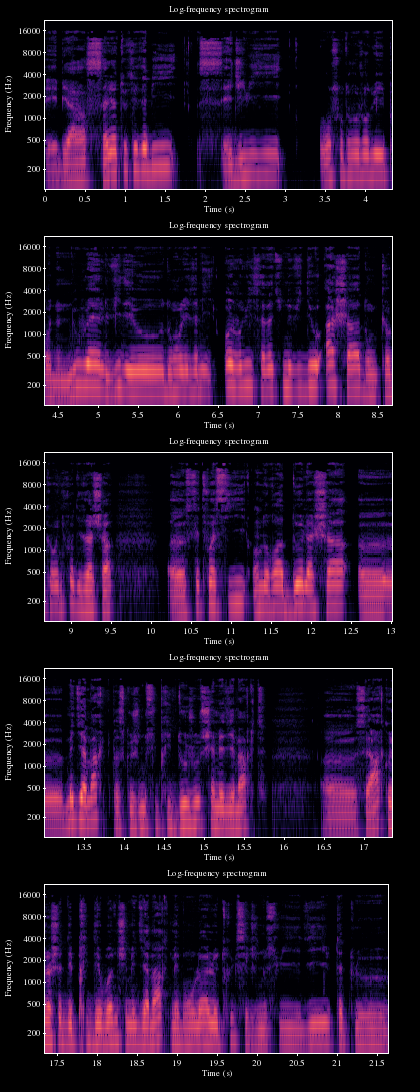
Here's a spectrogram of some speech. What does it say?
Eh bien, salut à tous les amis, c'est JB. On se retrouve aujourd'hui pour une nouvelle vidéo. Donc les amis, aujourd'hui ça va être une vidéo achat, donc encore une fois des achats. Euh, cette fois-ci, on aura de l'achat euh, MediaMarkt, parce que je me suis pris deux jeux chez MediaMarkt. Euh, c'est rare que j'achète des prix Day One chez MediaMarkt, mais bon là le truc c'est que je me suis dit, peut-être le...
